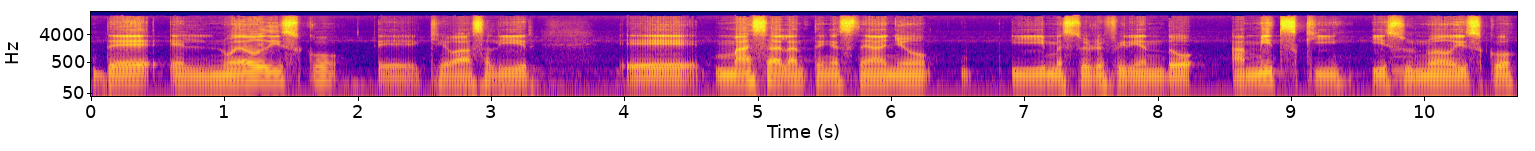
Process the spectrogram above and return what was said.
de el nuevo disco eh, que va a salir más adelante en este año y me estoy refiriendo a Mitski y su nuevo disco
